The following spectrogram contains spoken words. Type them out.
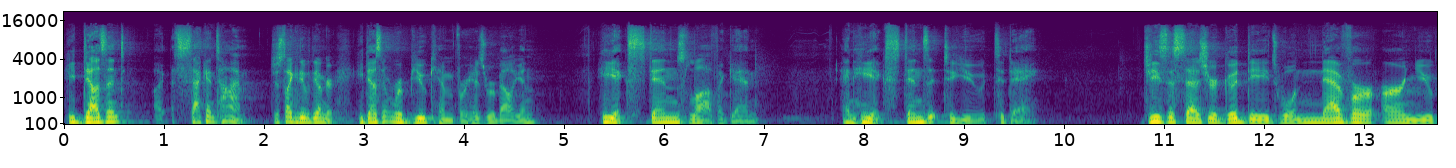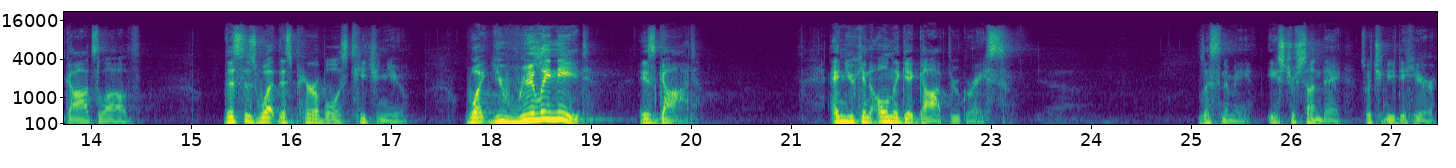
He doesn't a second time, just like he did with the younger. He doesn't rebuke him for his rebellion. He extends love again, and he extends it to you today. Jesus says your good deeds will never earn you God's love. This is what this parable is teaching you. What you really need is God. And you can only get God through grace. Listen to me. Easter Sunday, it's what you need to hear.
